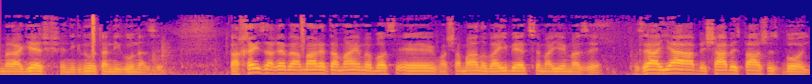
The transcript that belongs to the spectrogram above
מרגש כשניגנו את הניגון הזה. ואחרי זה הרב אמר את המים, כמו שאמרנו, ויהי בעצם היום הזה. זה היה בשבס פרשס בוי.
